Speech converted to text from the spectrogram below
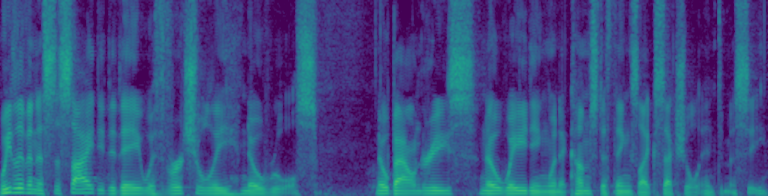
we live in a society today with virtually no rules, no boundaries, no waiting when it comes to things like sexual intimacy.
